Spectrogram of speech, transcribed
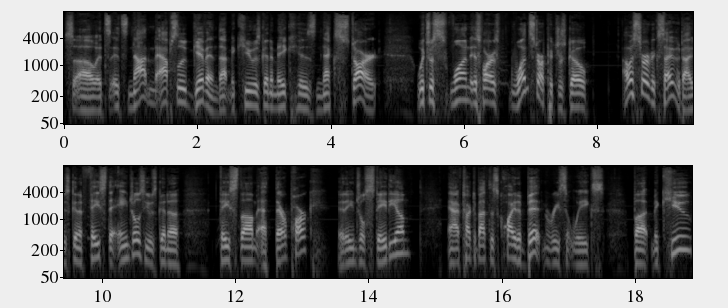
So it's it's not an absolute given that McHugh is going to make his next start, which was one as far as one star pitchers go. I was sort of excited about. He was going to face the Angels. He was going to face them at their park at Angel Stadium. And I've talked about this quite a bit in recent weeks, but McHugh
